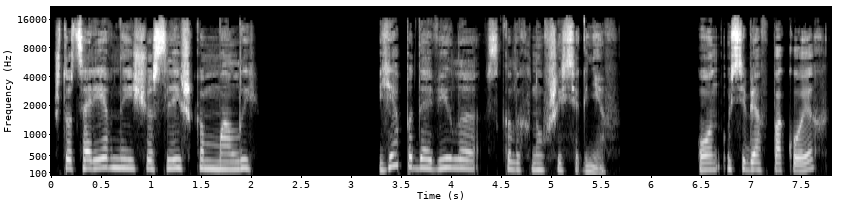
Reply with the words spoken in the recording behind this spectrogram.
что царевны еще слишком малы». Я подавила всколыхнувшийся гнев. «Он у себя в покоях?»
